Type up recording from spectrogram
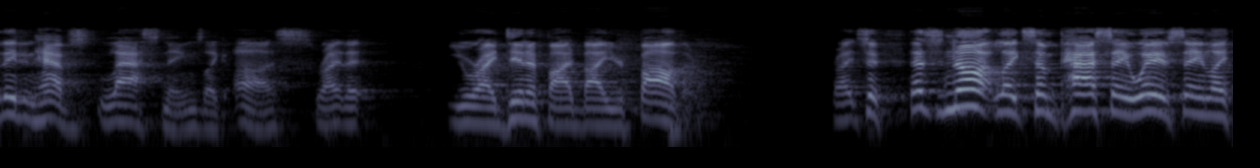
they didn't have last names like us, right? That you were identified by your father, right? So that's not like some passe way of saying, like,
